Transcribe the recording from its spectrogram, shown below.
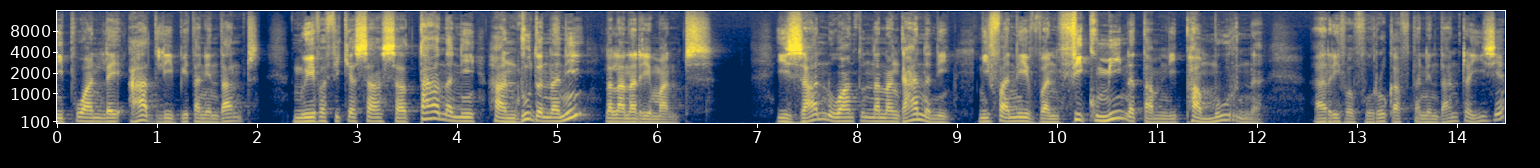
nipoahan'ilay ady lehibe tany an-danitra, no efa fikasan'i Satana ny handrodana ny lalàn'Andriamanitra. Izany no antony nananganany ny fanevan'ny fikomiana tamin'ny Mpamorona, ary rehefa voaroaka avy tany an-danitra Izy,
